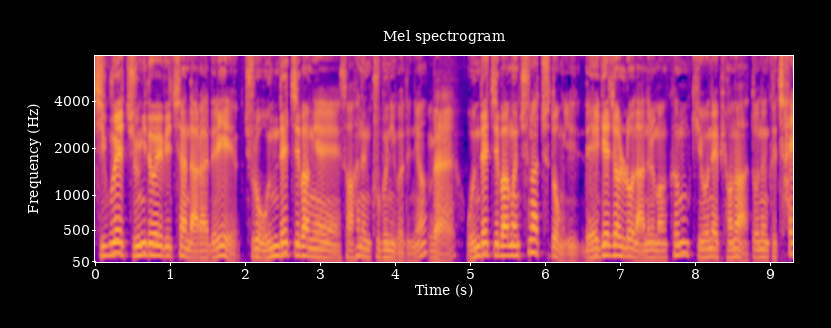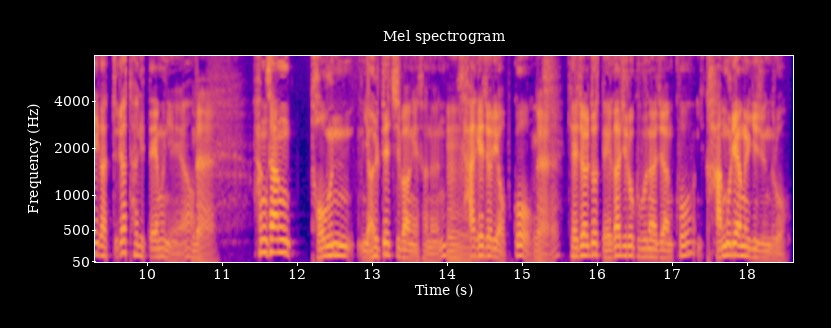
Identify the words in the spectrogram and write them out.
지구의 중위도에 위치한 나라들이 주로 온대지방에서 하는 구분이거든요. 네. 온대지방은 추나 추동 이네 계절로 나눌 만큼 기온의 변화 또는 그 차이가 뚜렷하기 때문이에요. 네. 항상 더운 열대 지방에서는 음. 사계절이 없고 네. 계절도 네 가지로 구분하지 않고 이 강우량을 기준으로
